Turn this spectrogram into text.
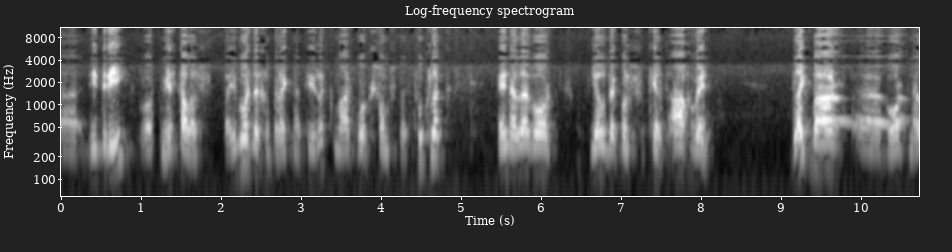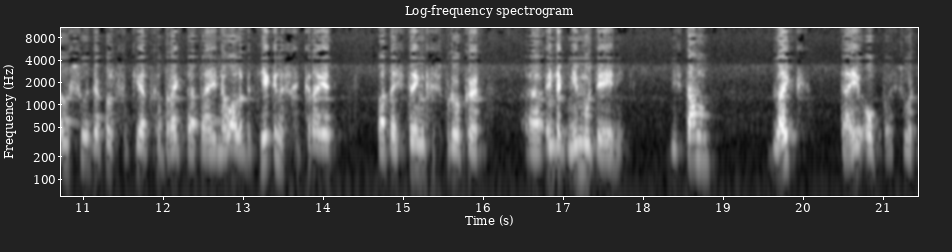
uh die drie word meestal as bywoorde gebruik natuurlik, maar ook soms byvoeglik en hulle word heel dikwels verkeerd aangewend. Blykbaar uh word nou so dikwels verkeerd gebruik dat hy nou al 'n betekenis gekry het wat hy streng gesproke uh eintlik nie moet hê nie. Die stam blyk dui op 'n soort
